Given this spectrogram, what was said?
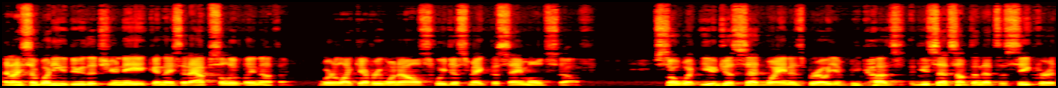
And I said, What do you do that's unique? And they said, Absolutely nothing. We're like everyone else. We just make the same old stuff. So, what you just said, Wayne, is brilliant because you said something that's a secret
